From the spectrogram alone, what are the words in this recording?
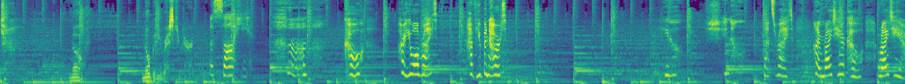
No. Nobody rescued her. Asahi. Ko, are you alright? Have you been hurt? You. Shino. That's right. I'm right here, Ko. Right here.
